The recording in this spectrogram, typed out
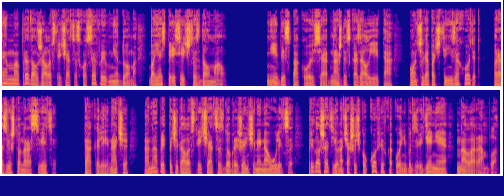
Эмма продолжала встречаться с Хосефой вне дома, боясь пересечься с Далмау. «Не беспокойся», — однажды сказал ей та, — «он сюда почти не заходит, разве что на рассвете». Так или иначе, она предпочитала встречаться с доброй женщиной на улице, приглашать ее на чашечку кофе в какое-нибудь заведение на Ла Рамбла.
